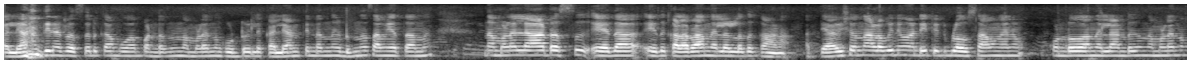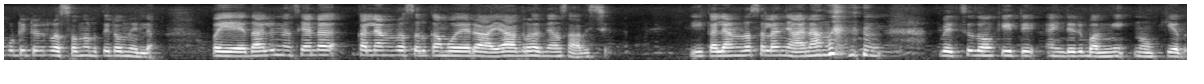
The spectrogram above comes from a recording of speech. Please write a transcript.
കല്യാണത്തിന് ഡ്രസ്സ് എടുക്കാൻ പോകാൻ പണ്ടൊന്നും നമ്മളൊന്നും കൂട്ടില്ല. കല്യാണത്തിന്റെ അന്ന് ഇടുന്ന സമയത്താണ് നമ്മളെല്ലാം ആ ഡ്രസ്സ് ഏതാ ഏത് കളറാന്നെല്ലാം ഉള്ളത് കാണാം. അത്യാവശ്യം ഒന്ന് അളവിന് വേണ്ടിയിട്ട് ഒരു ബ്ലൗസ് അങ്ങനെ കൊണ്ടുപോകാന്നല്ലാണ്ട് കൂട്ടിയിട്ട് ഒരു ഡ്രസ്സൊന്നും എടുത്തിട്ടൊന്നുമില്ല. അപ്പോൾ ഏതായാലും നസിയാന്റെ കല്യാണ ഡ്രസ്സ് എടുക്കാൻ പോയൊരായ ആഗ്രഹം ഞാൻ സാധിച്ചു. ഈ കല്യാണ ഡ്രസ്സെല്ലാം ഞാനാണ് വെച്ച് നോക്കിയിട്ട് അതിന്റെ ഒരു ഭംഗി നോക്കിയത്.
